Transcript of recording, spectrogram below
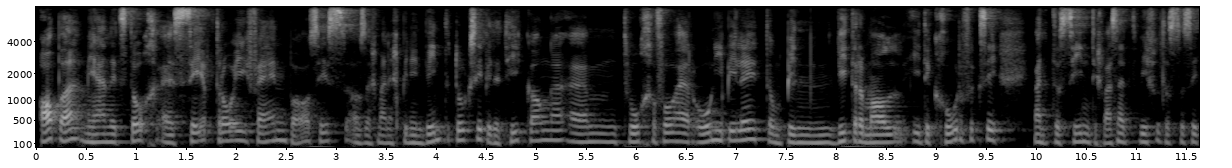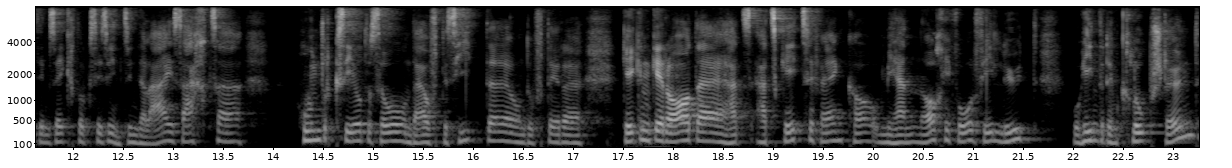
Aber wir haben jetzt doch eine sehr treue Fanbasis. Also ich meine, ich bin in Winterthur gewesen, bin dort hingegangen, ähm, die Woche vorher ohne Billett und bin wieder mal in der Kurve gewesen. Meine, das sind, ich weiß nicht, wie viel das, das in dem Sektor gewesen sind, sind allein 16 100 oder so und auch auf der Seite und auf der Gegengerade hat es GC-Fan gehabt und wir haben nach wie vor viele Leute, die hinter dem Club stehen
